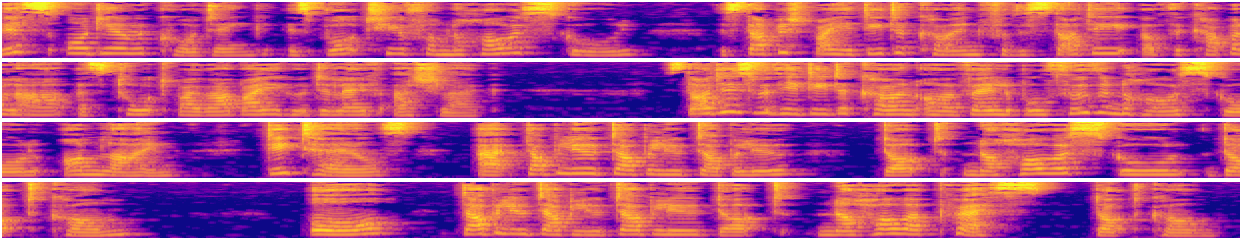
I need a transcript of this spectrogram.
This audio recording is brought to you from the Nahora School, established by Yedida Cohen for the study of the Kabbalah as taught by Rabbi Yehuda Ashlag. Studies with Yedida Cohen are available through the Nahora School online. Details at www.nahoraschool.com or www.nahorapress.com.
